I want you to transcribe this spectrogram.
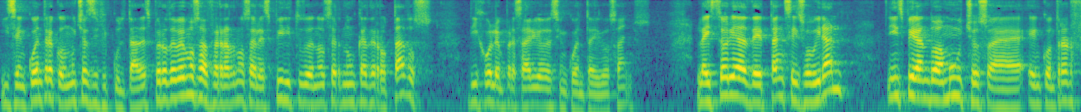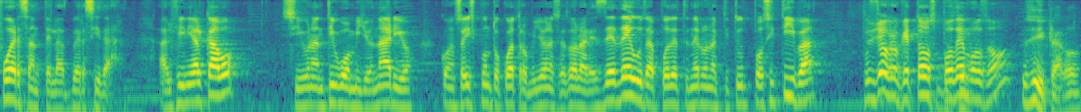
y se encuentra con muchas dificultades, pero debemos aferrarnos al espíritu de no ser nunca derrotados, dijo el empresario de 52 años. La historia de Tang se hizo viral, inspirando a muchos a encontrar fuerza ante la adversidad. Al fin y al cabo, si un antiguo millonario con 6.4 millones de dólares de deuda puede tener una actitud positiva, pues yo creo que todos podemos, ¿no? Sí, claro.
